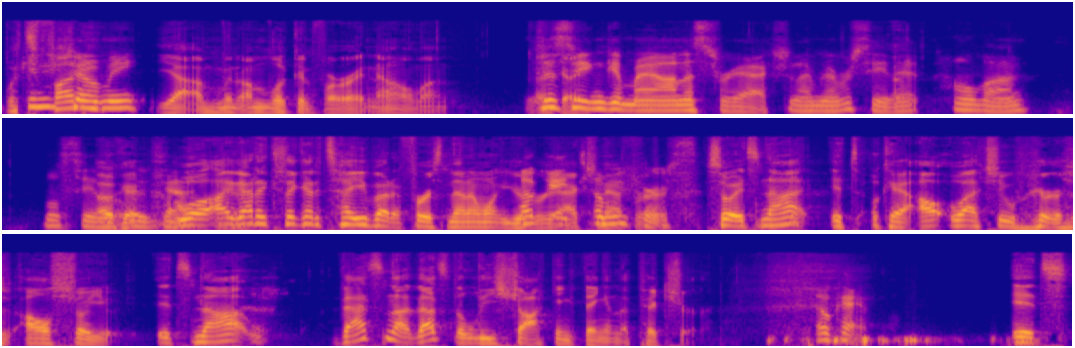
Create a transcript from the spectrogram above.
what's Can funny show me? yeah I'm I'm looking for right now hold on Just so you can get my honest reaction. I've never seen it. Hold on. We'll see what okay well I got I got to tell you about it first and then I want your Okay, reaction tell me first. so it's not it's okay I'll well, actually I'll show you it's not that's not that's the least shocking thing in the picture Okay. It's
